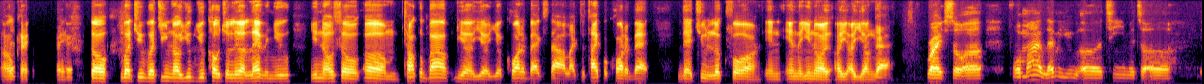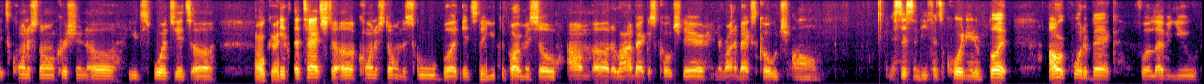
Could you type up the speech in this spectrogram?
Okay. okay. So, but you, but you know, you you coach a little eleven. You you know, so um, talk about your your your quarterback style, like the type of quarterback that you look for in in the, you know a, a young guy. Right. So uh, for my 11U uh team, it's a uh, it's Cornerstone Christian uh Youth Sports. It's uh Okay. It's attached to uh Cornerstone, the school, but it's the youth department. So I'm uh the linebackers coach there and the running backs coach, um, an assistant defensive coordinator. But our quarterback for 11U,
